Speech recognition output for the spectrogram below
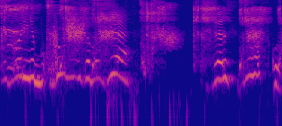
Придвольні дурники вже вже знову скоро.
